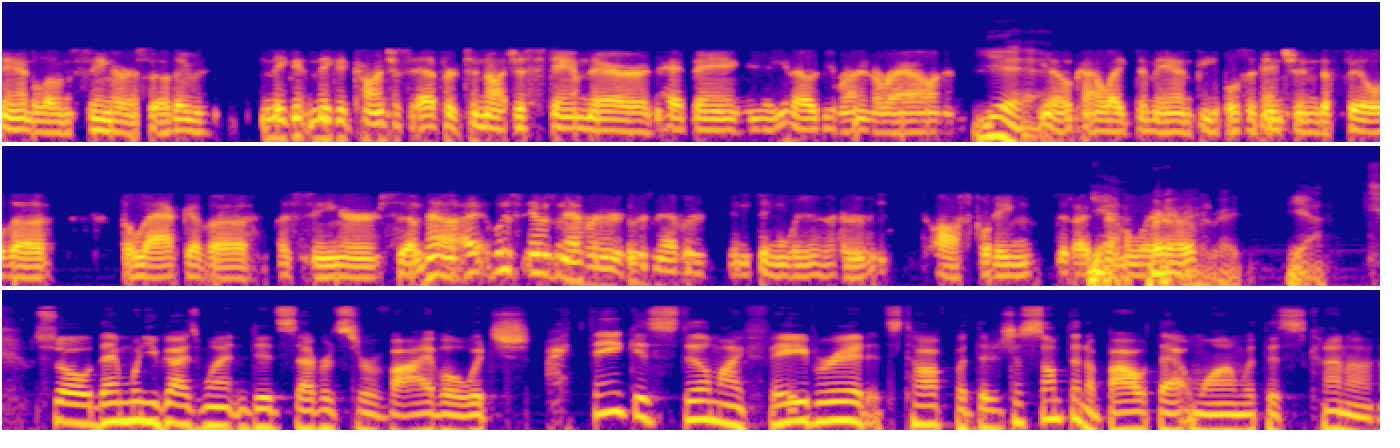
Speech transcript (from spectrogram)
standalone singer. So they would make it make a conscious effort to not just stand there and headbang, you know, be running around and Yeah. you know, kind of like demand people's attention to fill the the lack of a, a singer. So no, it was it was never it was never anything weird or off putting that I've yeah. been aware right, of. right, right. Yeah. So then when you guys went and did Severed Survival, which I think is still my favorite, it's tough, but there's just something about that one with this kind of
